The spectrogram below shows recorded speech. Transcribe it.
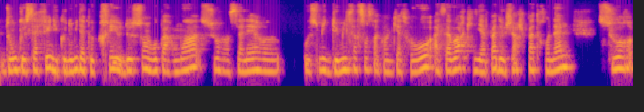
donc, ça fait une économie d'à peu près 200 euros par mois sur un salaire au SMIC de 1554 euros, à savoir qu'il n'y a pas de charge patronale sur,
